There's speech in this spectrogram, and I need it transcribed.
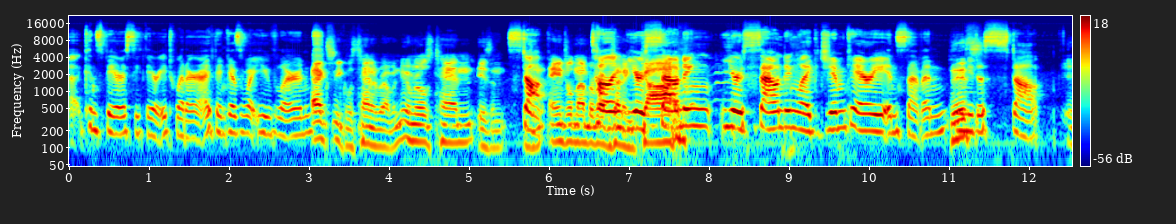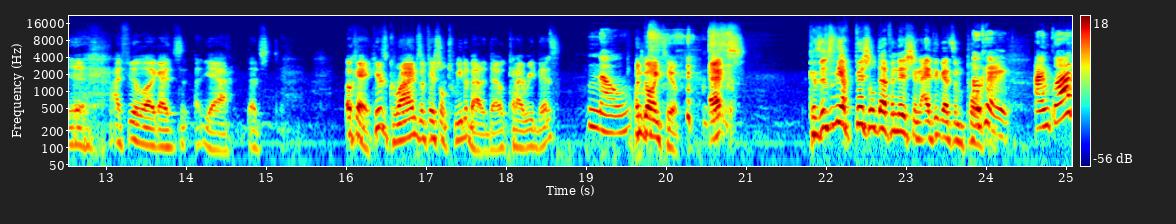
uh, conspiracy theory Twitter. I think is what you've learned. X equals ten in Roman numerals. Ten is an, is Stop. an angel number Colin, representing you're God. sounding you're sounding like Jim Carrey in Seven. you need to stop. Yeah, I feel like I. Yeah, that's. Okay, here's Grimes' official tweet about it, though. Can I read this? No. I'm going to. X, because this is the official definition. I think that's important. Okay. I'm glad.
